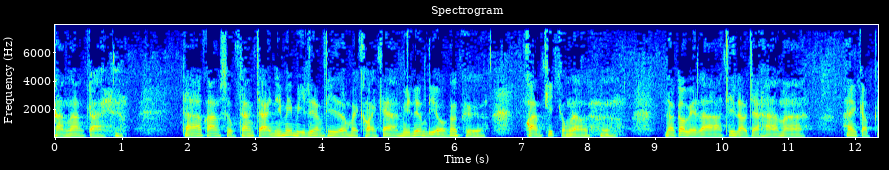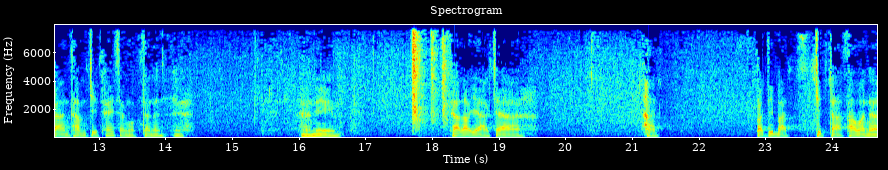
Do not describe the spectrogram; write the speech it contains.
ทางร่างกายถ้าหาความสุขทางใจนี้ไม่มีเรื่องที่ต้องไปคอยแก้ มีเรื่องเดียวก็คือความคิดของเรา แล้วก็เวลาที่เราจะหามา ให้กับการทำจิตให้สงบเท่านั้นอันนี้ ถ้าเราอยากจะหัดปฏิบัติจิตตภาวนา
